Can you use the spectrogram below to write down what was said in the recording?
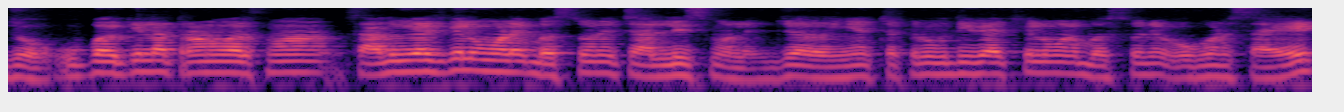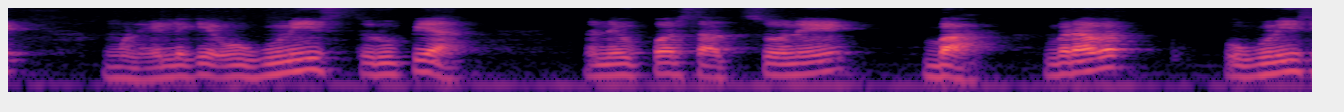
જો, ઉપર કેટલા ત્રણ વર્ષમાં સાદું વ્યાજ કેટલું મળે? બસો ને ચાલીસ મળે. જો, અહીંયા ચક્રવૃદ્ધિ વ્યાજ કેટલું મળે? બસો ને ઓગણસાઠ મળે. એટલે કે ઓગણીસ રૂપિયા અને ઉપર સાતસો ને બાર. બરાબર? ઓગણીસ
